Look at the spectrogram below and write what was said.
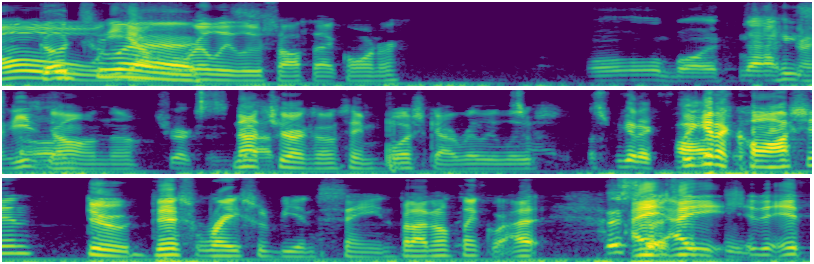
Oh, Go he got really loose off that corner. Oh, boy. Nah, he's, Nah, he's gone. gone though. Truex is Not gone. Truex. I'm saying Busch got really loose. Unless we get a If we get a caution. caution, dude, this race would be insane. But I don't think I, This I, race I it, it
